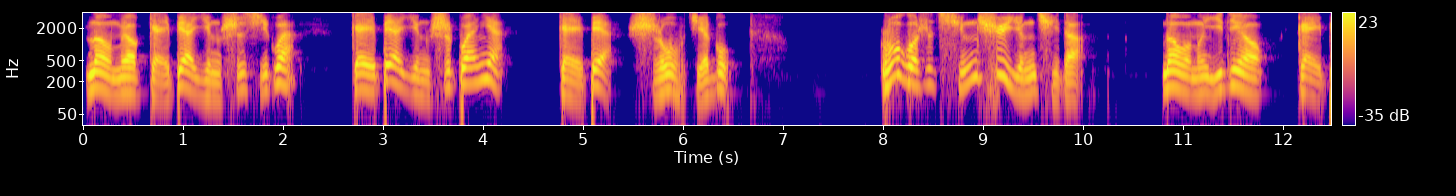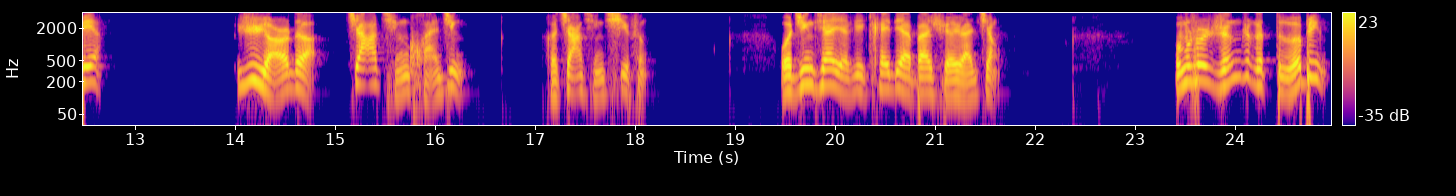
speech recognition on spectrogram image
那我们要改变饮食习惯，改变饮食观念，改变食物结构。如果是情绪引起的，那我们一定要改变育儿的家庭环境。和家庭气氛，我今天也给开店班学员讲，我们说人这个得病，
